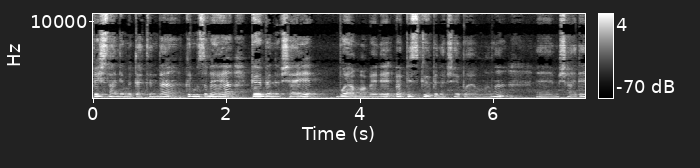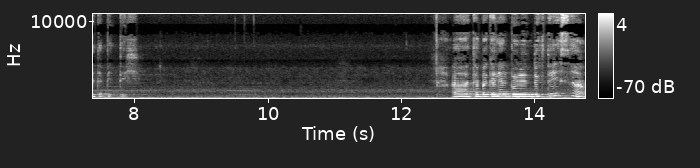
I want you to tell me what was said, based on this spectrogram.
5 saniyə müddətində qırmızı və ya göy bənövşəyi boyanma verir və biz göy bənövşəyi boyanmanı müşahidə edə bildik. Təbəqələr bölündükdə isə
